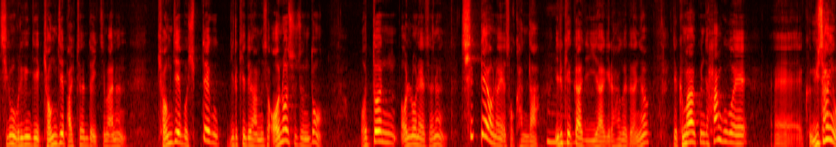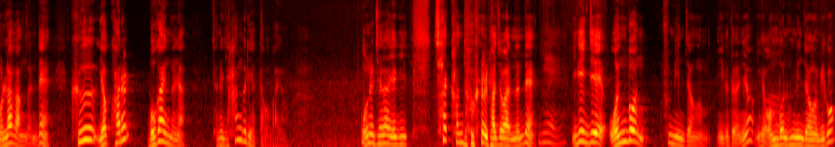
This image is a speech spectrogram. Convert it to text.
지금 우리가 이제 경제 발전도 있지만은 경제 뭐 10대국 이렇게 되어 하면서 언어 수준도 어떤 언론에서는 7대 언어에 속한다 이렇게까지 이야기를 하거든요. 이제 그만큼 이제 한국어의 에, 그 위상이 올라간 건데 그 역할을 뭐가 했느냐? 저는 이제 한글이 했다고 봐요. 오늘 제가 여기 책 한두 권을 가져왔는데 예. 이게 이제 원본 훈민정음이거든요. 이게 원본 훈민정음이고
